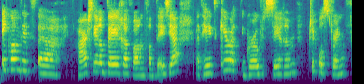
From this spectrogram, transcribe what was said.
Ik kwam dit uh, haarserum tegen van Fantasia. Het heet Carrot Growth Serum Triple Strength.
